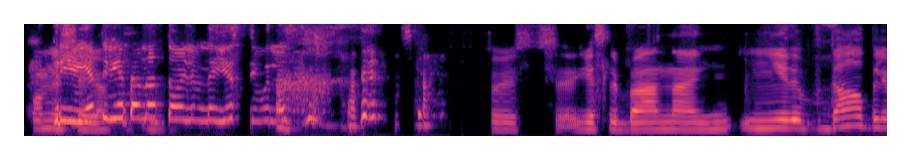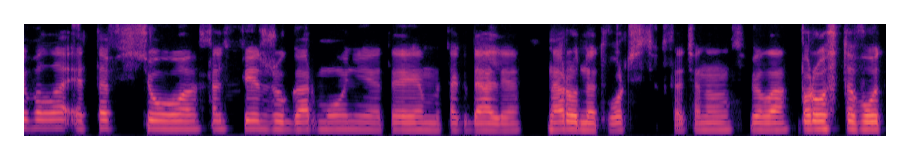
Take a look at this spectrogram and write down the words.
Привет, Ивета Анатольевна, если вы нас То есть, э, если бы она не вдалбливала это все, сольфеджио, гармония, ТМ и так далее, народное творчество, кстати, она нас вела, просто вот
